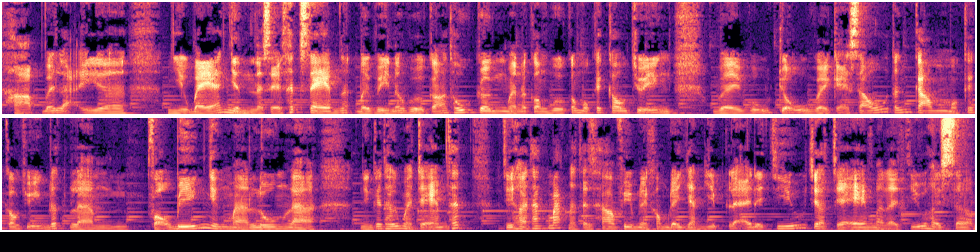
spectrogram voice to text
hợp với lại ờ, nhiều bé nhìn là sẽ thích xem đó, bởi vì nó vừa có thú cưng mà nó còn vừa có một cái câu chuyện về vũ trụ, về kẻ xấu tấn công, một cái câu chuyện rất là phổ biến nhưng mà luôn là những cái thứ mà trẻ em thích. Chỉ hơi thắc mắc là tại sao phim này không để dành dịp lễ để chiếu cho trẻ em mà lại chiếu hơi sớm?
